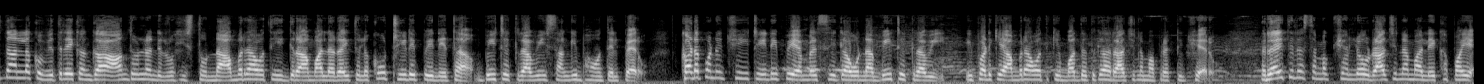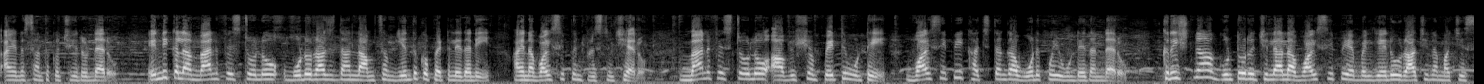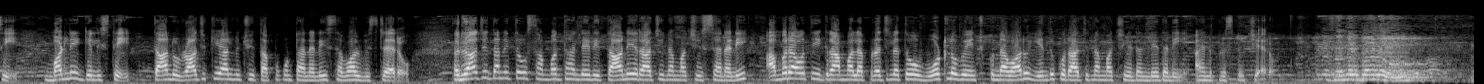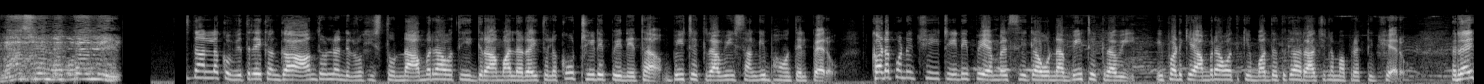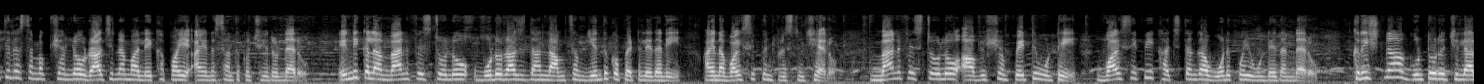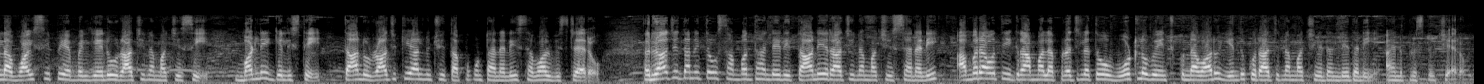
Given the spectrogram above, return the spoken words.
రాజధానులకు వ్యతిరేకంగా ఆందోళన నిర్వహిస్తున్న అమరావతి గ్రామాల రైతులకు టీడీపీ నేత బీటెక్ రవి సంఘీభావం తెలిపారు. కడప నుంచి టీడీపీ ఎమ్మెల్సీగా ఉన్న బీటెక్ రవి ఇప్పటికే అమరావతికి మద్దతుగా రాజీనామా ప్రకటించారు. రైతుల సమక్షంలో రాజీనామా లేఖపై ఆయన సంతకం చేరున్నారు. ఎన్నికల మేనిఫెస్టోలో మూడు రాజధానుల అంశం ఎందుకు పెట్టలేదని ఆయన వైసీపీని ప్రశ్నించారు. మేనిఫెస్టోలో ఆ విషయం పెట్టి ఉంటే వైసీపీ ఖచ్చితంగా ఓడిపోయి ఉండేదన్నారు. కృష్ణా గుంటూరు జిల్లాల వైసీపీ ఎమ్మెల్యేలు రాజీనామా చేసి మళ్ళీ గెలిస్తే తాను రాజకీయాల నుంచి తప్పుకుంటానని సవాల్ విసిరారు. రాజధానితో సంబంధం లేని తానే రాజీనామా చేశానని అమరావతి గ్రామాల ప్రజలతో ఓట్లు వేయించుకున్న వారు ఎందుకు రాజీనామా చేయడం లేదని ఆయన ప్రశ్నించారు. రాజధానులకు వ్యతిరేకంగా ఆందోళన నిర్వహిస్తున్న అమరావతి గ్రామాల రైతులకు టీడీపీ నేత బీటెక్ రవి సంఘీభావం తెలిపారు. కడప నుంచి టీడీపీ ఎమ్మెల్సీగా ఉన్న బీటెక్ రవి ఇప్పటికే అమరావతికి మద్దతుగా రాజీనామా ప్రకటించారు. రైతుల సమక్షంలో రాజీనామా లేఖపై ఆయన సంతకం చేరున్నారు ఎన్నికల మేనిఫెస్టోలో మూడు రాజధానుల అంశం ఎందుకు పెట్టలేదని ఆయన వైసీపీని ప్రశ్నించారు. మేనిఫెస్టోలో ఆ విషయం పెట్టి ఉంటే వైసీపీ ఖచ్చితంగా ఓడిపోయి ఉండేదన్నారు. కృష్ణా గుంటూరు జిల్లాల వైసీపీ ఎమ్మెల్యేలు రాజీనామా చేసి మళ్ళీ గెలిస్తే తాను రాజకీయాల నుంచి తప్పుకుంటానని సవాల్ విసిరారు. రాజధానితో సంబంధం లేని తానే రాజీనామా చేశారు. చేశానని అమరావతి గ్రామాల ప్రజలతో ఓట్లు వేయించుకున్న వారు ఎందుకు రాజీనామా చేయడం లేదని ఆయన ప్రశ్నించారు.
